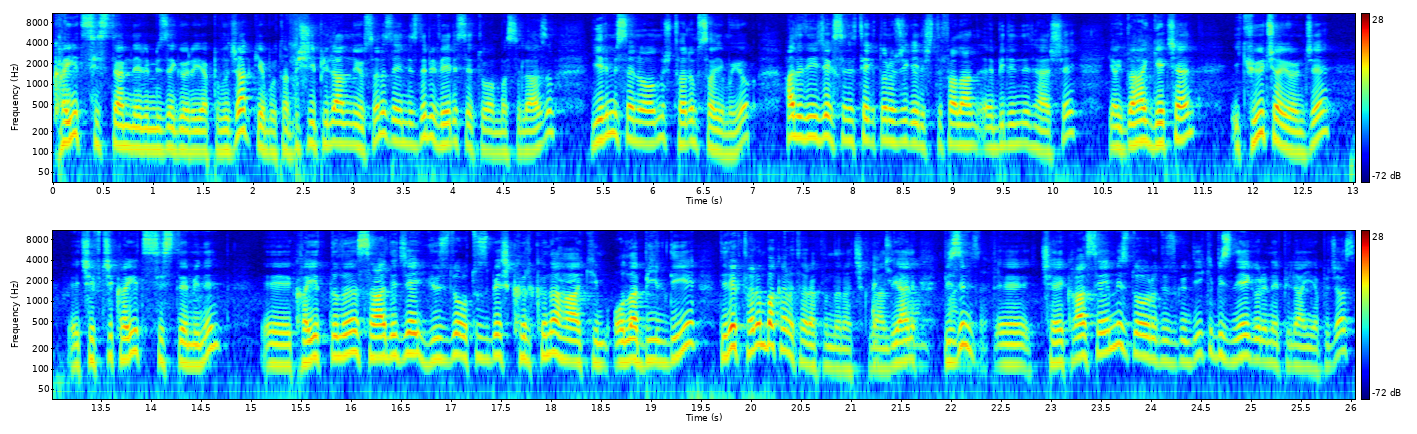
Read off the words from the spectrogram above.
kayıt sistemlerimize göre yapılacak ya bu tabii bir şey planlıyorsanız elinizde bir veri seti olması lazım. 20 sene olmuş tarım sayımı yok. Hadi diyeceksiniz teknoloji gelişti falan e, bilinir her şey. Ya daha geçen 2-3 ay önce e, çiftçi kayıt sisteminin e, kayıtlılığın sadece %35-40'ına hakim olabildiği direkt Tarım Bakanı tarafından açıklandı. yani Açıklandı, bizim e, ÇKS'miz doğru düzgün değil ki biz neye göre ne plan yapacağız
